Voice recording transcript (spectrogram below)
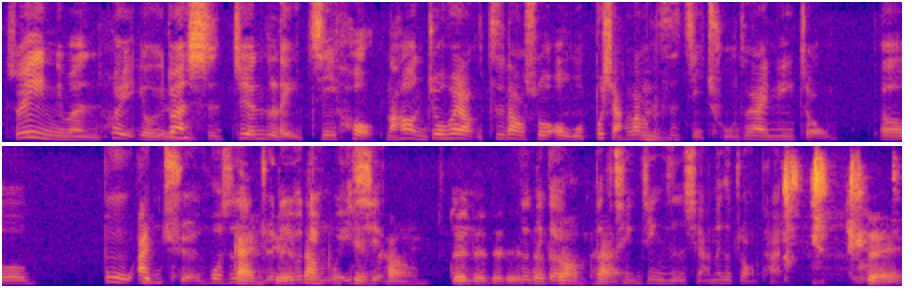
所以你们会有一段时间累积后，然后你就会让知道说，哦，我不想让自己处在那种、嗯、呃不安全，或是感觉得有点危险，对对对对的那个状态情境之下那个状态。对，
